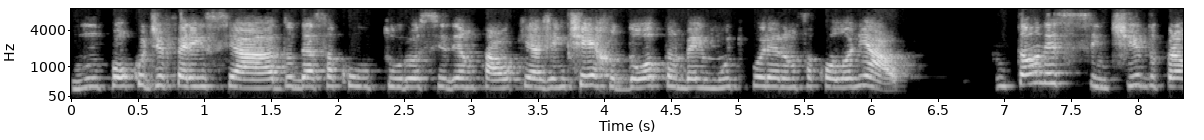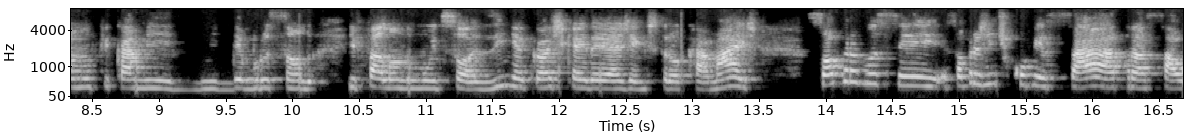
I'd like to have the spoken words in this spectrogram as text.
um pouco diferenciado dessa cultura ocidental que a gente herdou também muito por herança colonial. Então, nesse sentido, para não ficar me, me, debruçando e falando muito sozinha, que eu acho que a ideia é a gente trocar mais, só para você, só para a gente começar a traçar,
